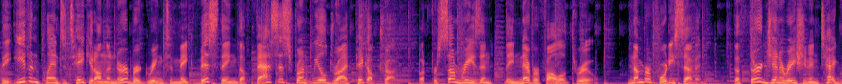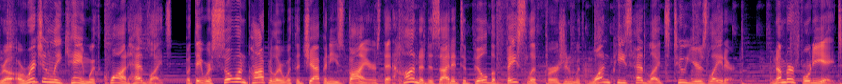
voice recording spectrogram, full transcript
They even planned to take it on the Nürburgring to make this thing the fastest front-wheel drive pickup truck, but for some reason, they never followed through. Number 47. The third generation Integra originally came with quad headlights, but they were so unpopular with the Japanese buyers that Honda decided to build the facelift version with one-piece headlights two years later. Number 48.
